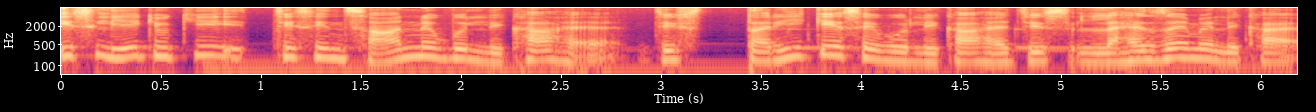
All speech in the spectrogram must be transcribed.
इसलिए क्योंकि जिस इंसान ने वो लिखा है, जिस तरीके से वो लिखा है, जिस लहजे में लिखा है,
